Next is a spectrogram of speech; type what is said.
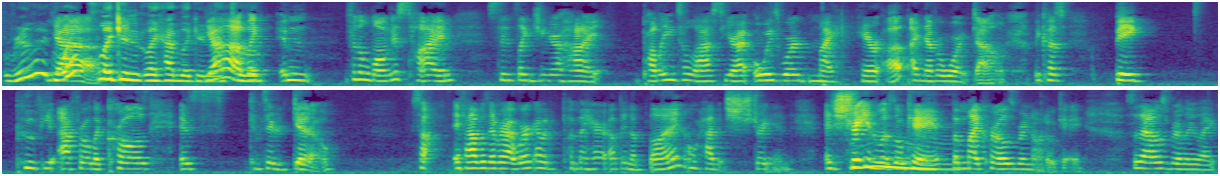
Really Yeah. what? like you're like have like your Yeah, natural like and for the longest time since like junior high, probably until last year, I always wore my hair up. I never wore it down because big poofy afro like curls is considered ghetto. So if I was ever at work, I would put my hair up in a bun or have it straightened. And straightened was okay, Mm. but my curls were not okay. So that was really like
